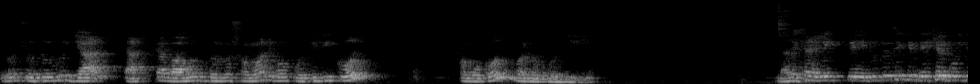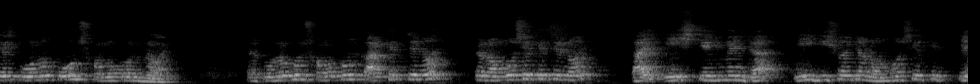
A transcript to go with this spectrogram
এবং চতুর্ভুজ যার চারটা বাহুর দৈর্ঘ্য সমান এবং প্রতিটি কোণ সমকোণ বা নব্বই ডিগ্রি। তাহলে এখানে লিখতে এই দুটো থেকে দেখে বুঝতে হবে কোনো কোণ সমকোণ নয়। তাহলে কোনো কোণ সমকোণ কার ক্ষেত্রে নয়? রম্বসের ক্ষেত্রে নয়। তাই এই স্টেটমেন্টটা এই বিষয়টা রম্বসের ক্ষেত্রে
